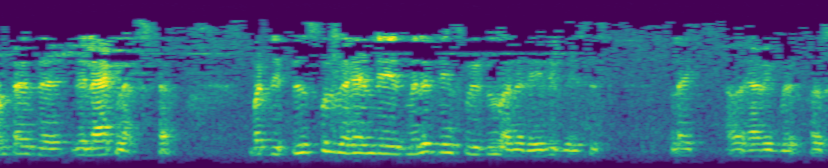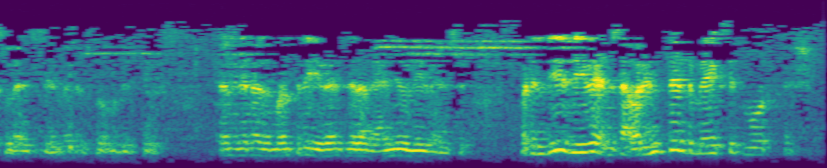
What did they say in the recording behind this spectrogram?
sometimes they, they lack luster. But the principle behind is many things we do on a daily basis, like our having breakfast, lunch, dinner, and so many things. And there are monthly events, there are annual events. But in these events, our intent makes it more fresh.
